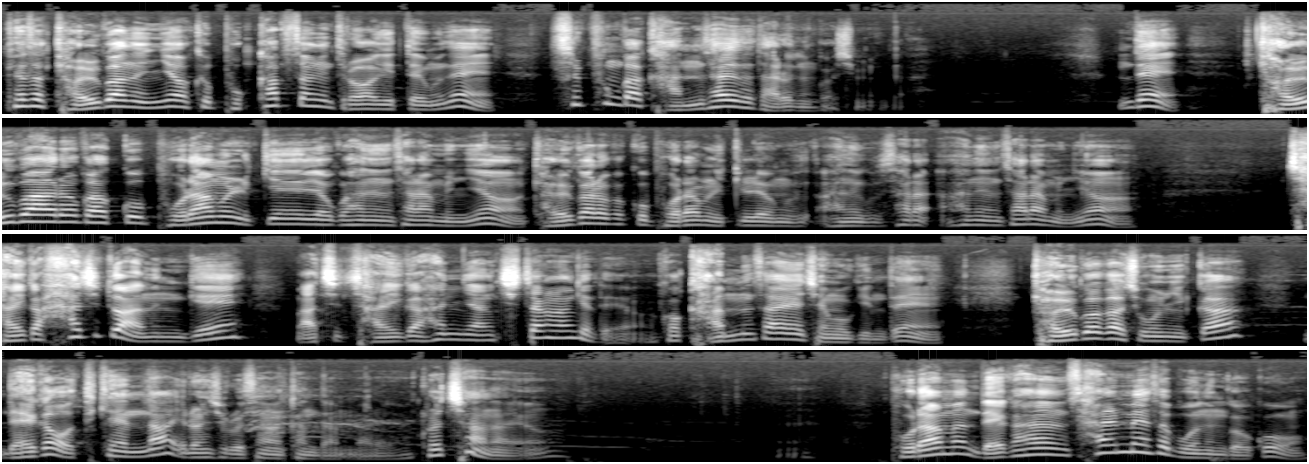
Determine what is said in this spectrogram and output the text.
그래서 결과는요. 그 복합성이 들어가기 때문에 슬픔과 감사에서 다루는 것입니다. 근데 결과로 갖고 보람을 느끼려고 하는 사람은요. 결과로 갖고 보람을 느끼려고 하는 사람은요. 자기가 하지도 않은 게 마치 자기가 한 양 치장하게 돼요. 그 감사의 제목인데 결과가 좋으니까 내가 어떻게 했나 이런 식으로 생각한단 말이에요. 그렇지 않아요. 보람은 내가 한 삶에서 보는 거고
